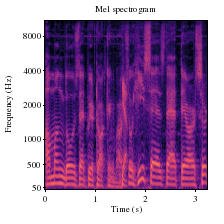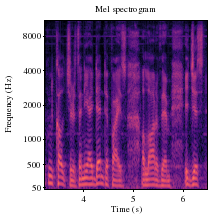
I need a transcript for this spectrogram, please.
among those that we're talking about. Yeah. So he says that there are certain cultures, and he identifies a lot of them. It just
